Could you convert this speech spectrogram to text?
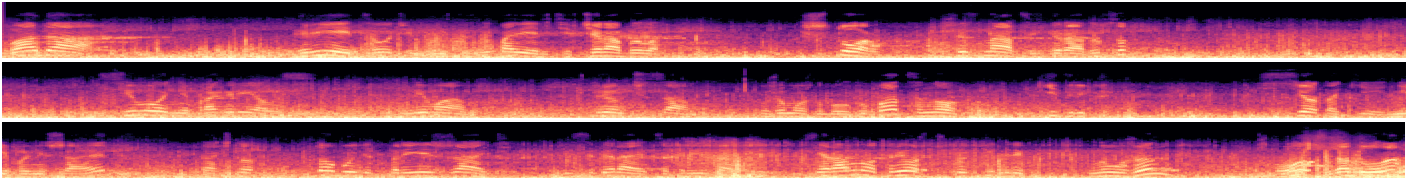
вода греется очень быстро. Не поверите, вчера было шторм 16 градусов. Сегодня прогрелась лиман к трем часам. Уже можно было купаться, но гидрик все-таки не помешает. Так что, кто будет приезжать и собирается приезжать, все равно трешечку гидрик нужен. Вот, задуло.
